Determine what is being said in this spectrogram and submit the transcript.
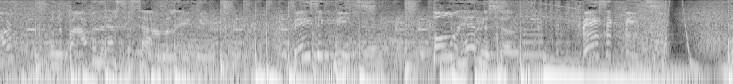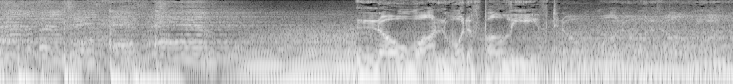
hart van de Papendrechtse samenleving. Basic Beats. Paul Henderson. Basic Beats. No one would have believed. No one would have believed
